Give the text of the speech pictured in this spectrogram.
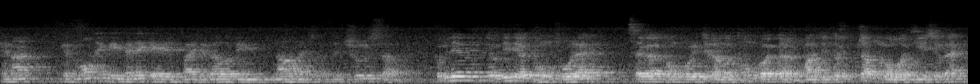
cannot, can only be mitigated by developing knowledge of the true self. 咁呢一种呢啲嘅痛苦咧，世界嘅痛苦，你只能够通过一个人发展出真我嘅知识咧，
